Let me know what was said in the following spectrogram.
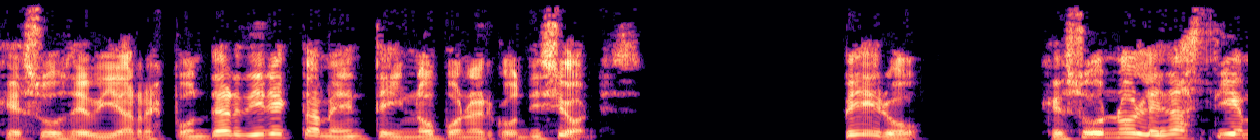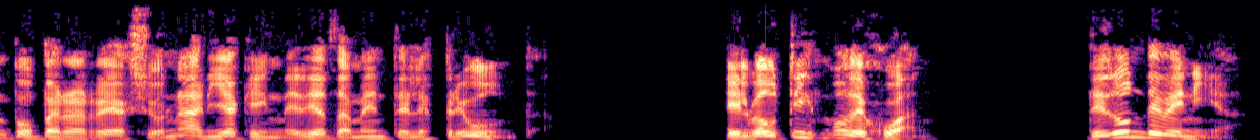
Jesús debía responder directamente y no poner condiciones. Pero Jesús no le da tiempo para reaccionar ya que inmediatamente les pregunta. El bautismo de Juan, ¿de dónde venía?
